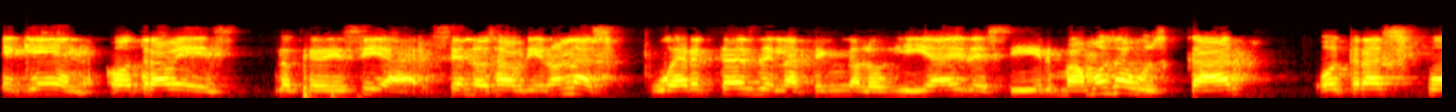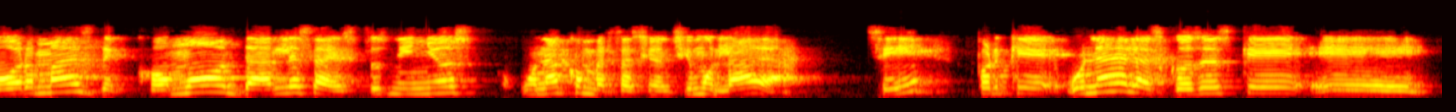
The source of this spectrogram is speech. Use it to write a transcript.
again, otra vez, lo que decía, se nos abrieron las puertas de la tecnología y decir, vamos a buscar otras formas de cómo darles a estos niños una conversación simulada, ¿sí? Porque una de las cosas que eh,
